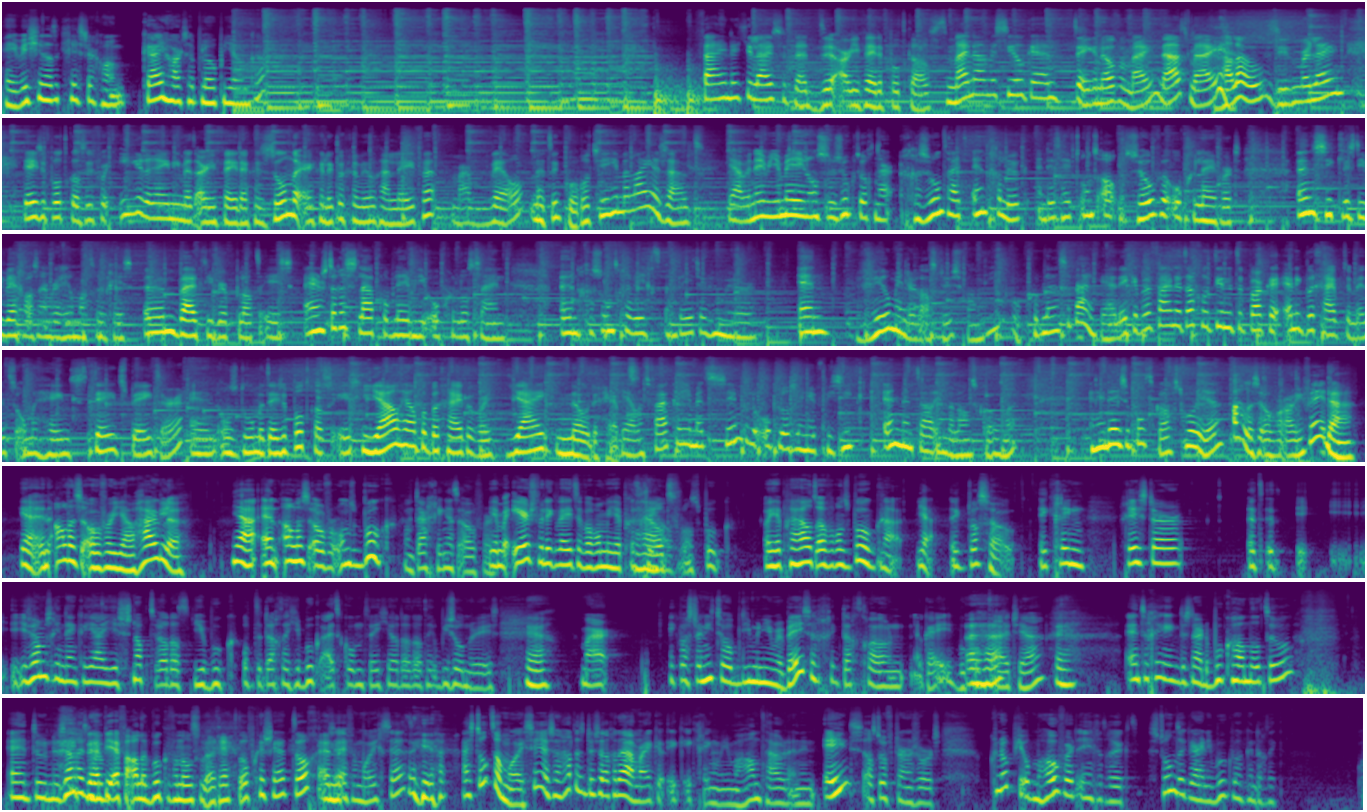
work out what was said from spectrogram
Hey, wist je dat ik gisteren gewoon keihard heb lopen janken? Fijn dat je luistert naar de Ayurveda podcast. Mijn naam is Silke en tegenover mij, naast mij, Hallo. zit Marleen. Deze podcast is voor iedereen die met Ayurveda gezonder en gelukkiger wil gaan leven, maar wel met een korreltje Himalaya zout. Ja, we nemen je mee in onze zoektocht naar gezondheid en geluk. En dit heeft ons al zoveel opgeleverd. Een cyclus die weg was en weer helemaal terug is. Een buik die weer plat is. Ernstige slaapproblemen die opgelost zijn. Een gezond gewicht, een beter humeur. En veel minder last dus van die opgeblazen buik. Ja, en ik heb een fijne dagroutine te pakken en ik begrijp de mensen om me heen steeds beter. En ons doel met deze podcast is jou helpen begrijpen wat jij nodig hebt. Ja, want vaak kun je met simpele oplossingen fysiek en mentaal in balans komen. En in deze podcast hoor je alles over Ayurveda. Ja, en alles over jouw huilen. Ja, en alles over ons boek, want daar ging het over. Ja, maar eerst wil ik weten waarom je hebt het ging gehuild. over ons boek. Oh, je hebt gehuild over ons boek. Nou ja, ik was zo. Ik ging gisteren. Het, het, je zou misschien denken, ja, je snapt wel dat je boek op de dag dat je boek uitkomt, weet je wel, dat dat heel bijzonder is. Ja. Maar ik was er niet zo op die manier mee bezig. Ik dacht gewoon, oké, het boek komt Uh-huh. uit, ja. ja. En toen ging ik dus naar de boekhandel toe. En toen zag ik mijn heb je even alle boeken van ons rechtop gezet, toch? En En even mooi gezet. ja. Hij stond al mooi, serieus. Hij had het dus al gedaan. Maar ik, ik, ik ging hem in mijn hand houden. En ineens, alsof er een soort knopje op mijn hoofd werd ingedrukt, stond ik daar in die boekbank en dacht ik,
